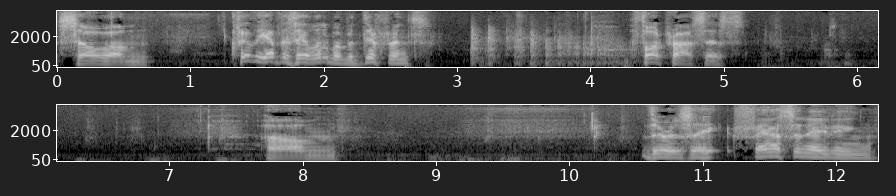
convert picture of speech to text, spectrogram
so um, clearly, you have to say a little bit of a different thought process. Um, there is a fascinating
